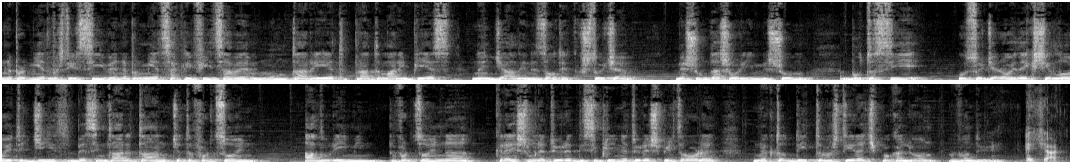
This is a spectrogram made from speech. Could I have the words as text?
Nëpërmjet vështirësive, nëpërmjet sakrificave mund të arrihet pra të marrim pjesë në ngjalljen e Zotit. Kështu që me shumë dashuri, me shumë butësi u sugjeroj dhe këshilloj të gjithë besimtarët tanë që të forcojnë adhurimin, të forcojnë në kreshmën e tyre, disiplinën e tyre shpirtërore, në këto ditë të vështira që po kalon vendi ynë. E qartë.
